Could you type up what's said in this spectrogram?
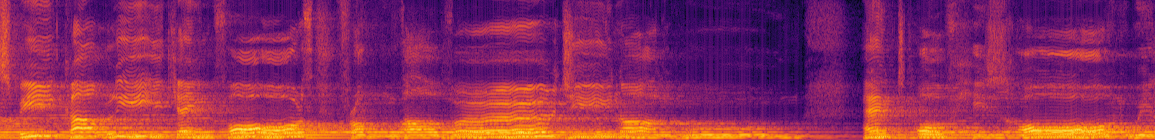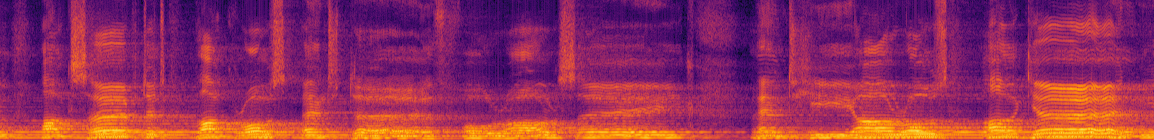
unspeakably came forth from the virginal womb, and of his own will accepted the cross and death for our sake, and he arose again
